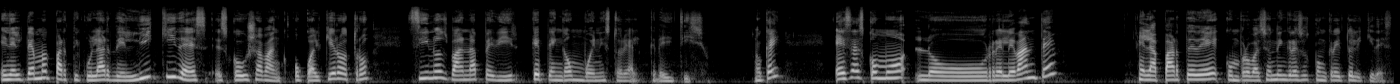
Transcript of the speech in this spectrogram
en el tema particular de liquidez, Scotiabank o cualquier otro, sí nos van a pedir que tenga un buen historial crediticio. ¿Ok? Esa es como lo relevante en la parte de comprobación de ingresos con crédito de liquidez.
